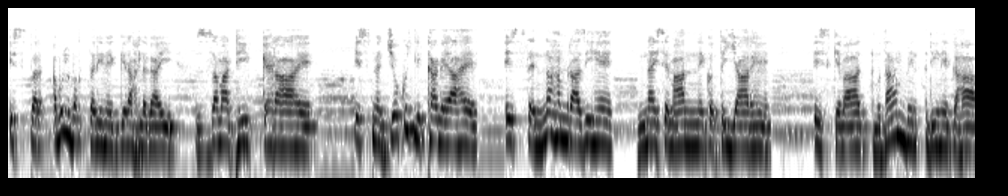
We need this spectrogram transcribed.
اس پر ابو البختری نے گرہ لگائی۔ زما ٹھیک کہہ رہا ہے۔ اس میں جو کچھ لکھا گیا ہے، اس سے نہ ہم راضی ہیں، نہ اسے ماننے کو تیار ہیں۔ اس کے بعد متام بن ادی نے کہا،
